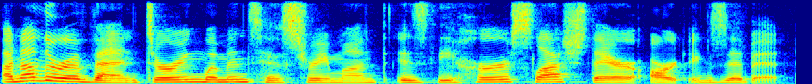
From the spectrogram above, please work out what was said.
Another event during Women's History Month is the Her Slash Their art exhibit.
